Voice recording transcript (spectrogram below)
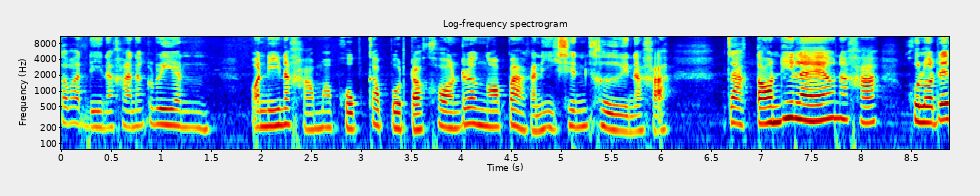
สวัสดีนะคะนักเรียน วันนี้นะคะมาพบกับบทละครเรื่องง้อป่ากันอีกเช่นเคยนะคะ จากตอนที่แล้วนะคะครูรถได้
